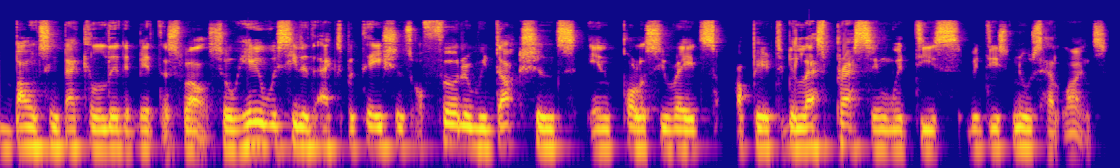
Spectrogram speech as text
bouncing back a little bit as well. So here we see that expectations of further reductions in policy rates appear to be less pressing with these with these news headlines.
